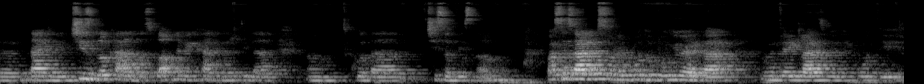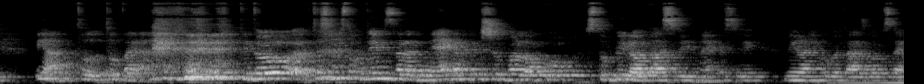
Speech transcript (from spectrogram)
Eh, da je jim čist blokado, sploh ne vem, kaj bi naredila. Um, tako da čisto odvisno. Pa se zdaj so lepo dopolnjujete v tej glasbeni poti. Ja, to, to pa je. to, to sem mislil potem zaradi njega, bi še bolj lahko stopila v ta svet, ne, ker si imela nekoga tazga vse.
